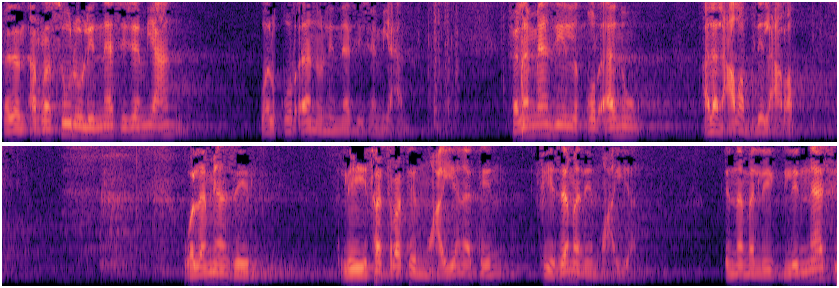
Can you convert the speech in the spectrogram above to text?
فاذا الرسول للناس جميعا والقرآن للناس جميعا. فلم ينزل القرآن على العرب للعرب. ولم ينزل لفترة معينة في زمن معين. إنما للناس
